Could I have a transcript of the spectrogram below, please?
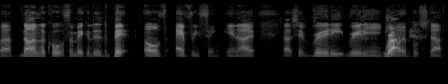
uh, nine and a quarter for me because there's a bit of everything. You know, that's a really, really enjoyable right. stuff.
